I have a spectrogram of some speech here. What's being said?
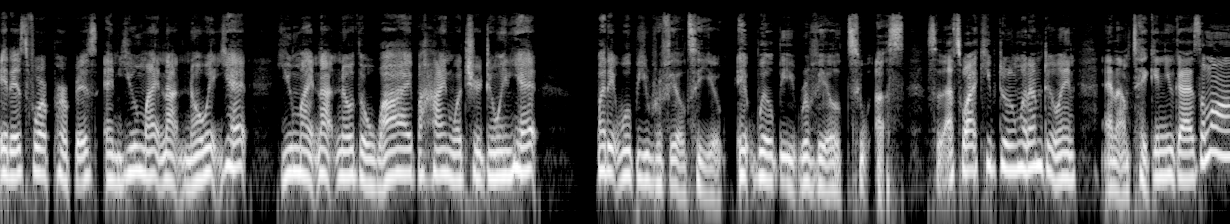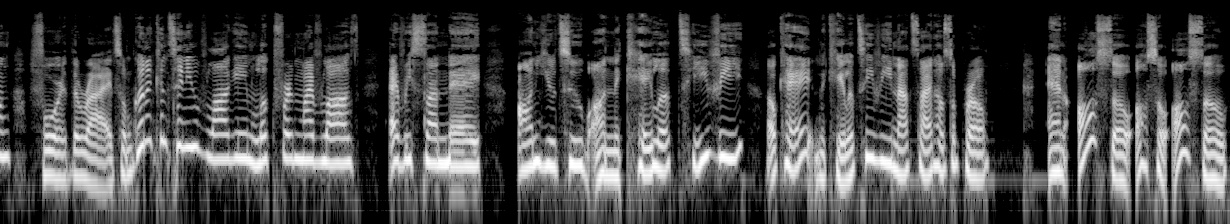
It is for a purpose and you might not know it yet. You might not know the why behind what you're doing yet, but it will be revealed to you. It will be revealed to us. So that's why I keep doing what I'm doing and I'm taking you guys along for the ride. So I'm going to continue vlogging. Look for my vlogs every Sunday on YouTube on Nicaila TV. Okay. Nicaila TV, not Side Hustle Pro. And also, also, also,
